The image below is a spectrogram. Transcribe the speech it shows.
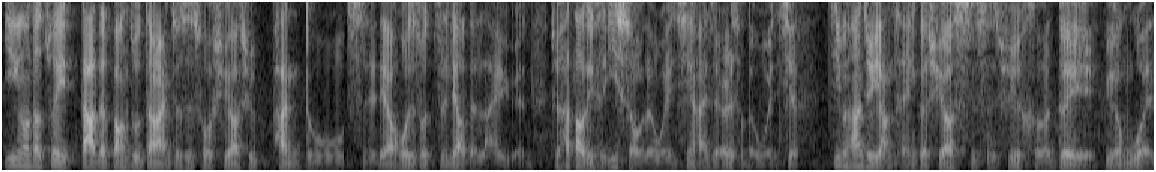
应用到最大的帮助，当然就是说需要去判读史料或者说资料的来源，就它到底是一手的文献还是二手的文献。基本上就养成一个需要时时去核对原文、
